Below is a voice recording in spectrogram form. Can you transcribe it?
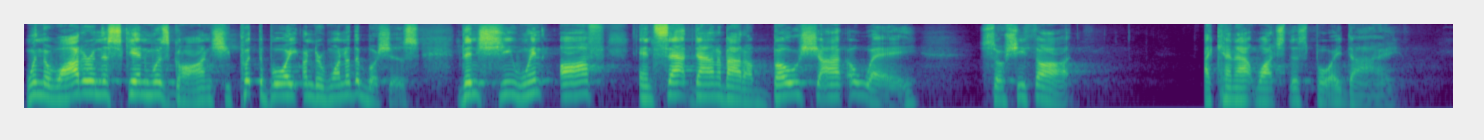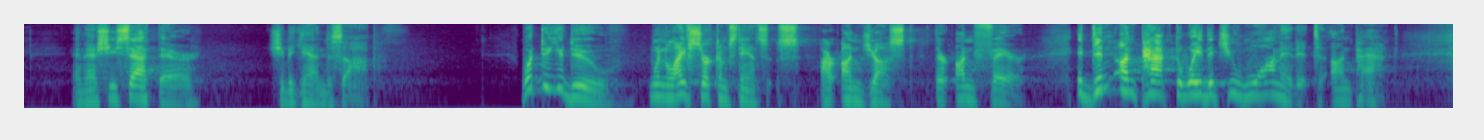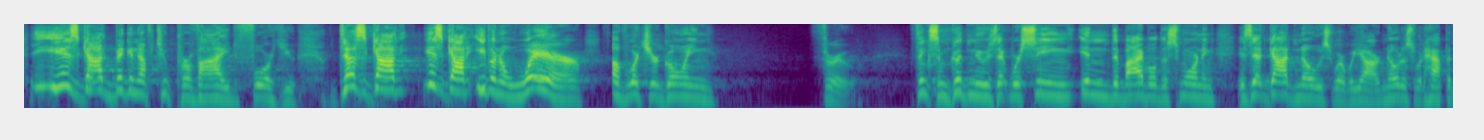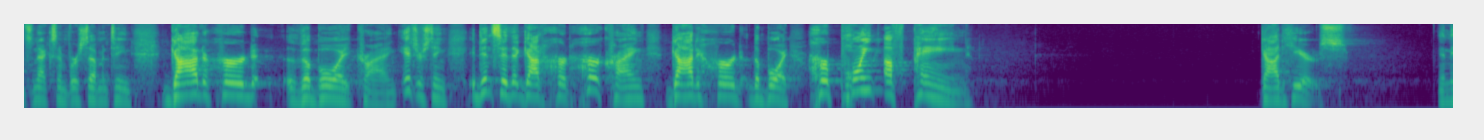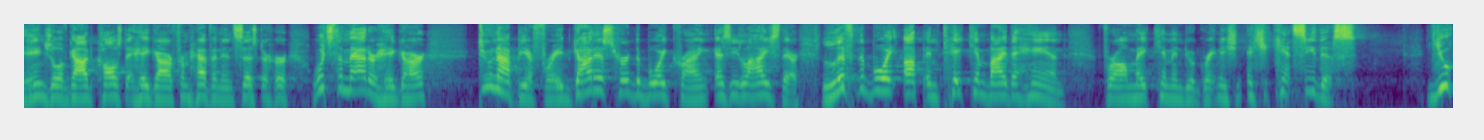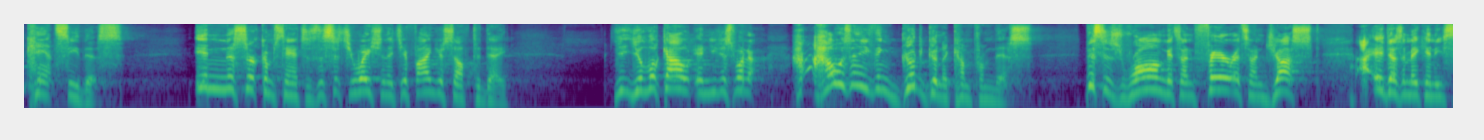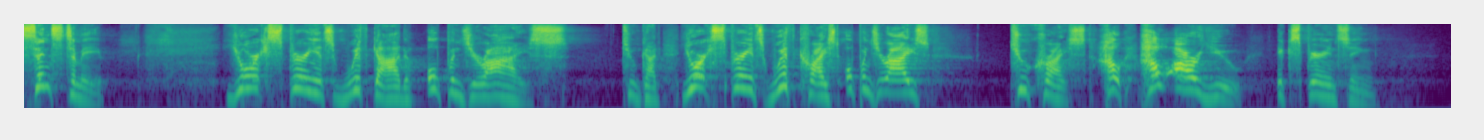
When the water in the skin was gone, she put the boy under one of the bushes. Then she went off and sat down about a bow shot away. So she thought, I cannot watch this boy die. And as she sat there, she began to sob. What do you do when life circumstances are unjust? They're unfair. It didn't unpack the way that you wanted it to unpack. Is God big enough to provide for you? Does God is God even aware of what you're going through? I think some good news that we're seeing in the Bible this morning is that God knows where we are. Notice what happens next in verse 17. God heard the boy crying. Interesting, it didn't say that God heard her crying, God heard the boy. Her point of pain, God hears. And the angel of God calls to Hagar from heaven and says to her, What's the matter, Hagar? Do not be afraid. God has heard the boy crying as he lies there. Lift the boy up and take him by the hand, for I'll make him into a great nation. And she can't see this. You can't see this. In the circumstances, the situation that you find yourself today, you, you look out and you just wonder, how is anything good going to come from this? This is wrong, it's unfair, it's unjust. It doesn't make any sense to me. Your experience with God opens your eyes to God. Your experience with Christ opens your eyes to Christ. How, how are you experiencing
